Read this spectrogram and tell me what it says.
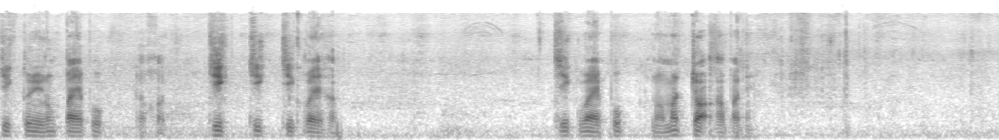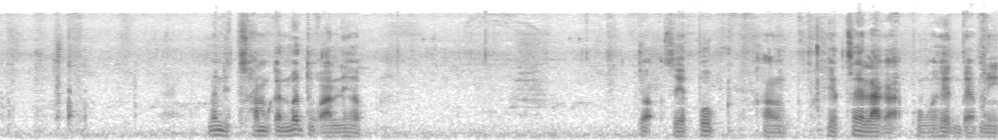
จิกตัวนี้ลงไปปุ๊บแล้วก็จิกจิกจิกไว้ครับ จิกไว้ปุ๊บหนอมาเจาะครับอันนี้ มันทำกันเมื่อทุกอันเลยครับ เจาะเสร็จปุ๊บข้างเห็ดไส้ลักอะ่ะ ผมก็เห็นแบบนี้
